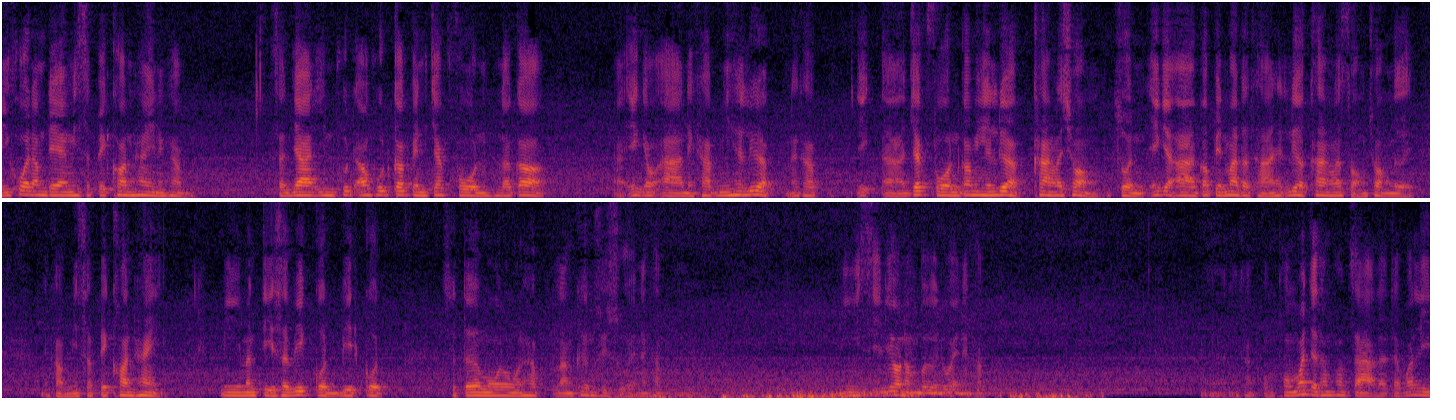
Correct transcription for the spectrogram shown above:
มีขั้วดำแดงมีสเปคคอนให้นะครับ สัญญาณ Input Output ก็เป็นแจ็คโฟนแล้วก็อ่า XLR นะครับ มีให้เลือกนะครับแจ็คโฟนก็มีให้เลือกข้างละช่อง ส่วน XLR ก็เป็นมาตรฐานให้เลือกข้างละ 2 ช่องเลยนะครับ มีสเปคคอนให้ มีมันติสวิตช์กดบีดกดสเตอร์โมโนนะครับ หลังเครื่องสวยๆนะครับ มี serial number ด้วยนะครับนะครับ ผมผมว่าจะทำความสะอาดแหละแต่ว่ารี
